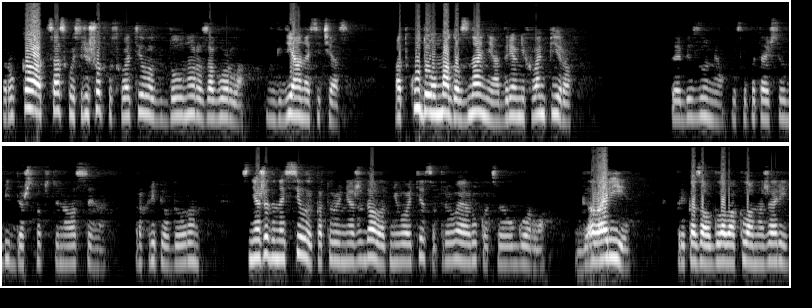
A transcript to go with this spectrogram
Рука отца сквозь решетку схватила Долнора за горло. Где она сейчас? Откуда у магов знания о древних вампиров? Ты обезумел, если пытаешься убить даже собственного сына, прохрипел Даурон с неожиданной силой, которую не ожидал от него отец, отрывая руку от своего горла. «Говори!» — приказал глава клана Жари.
